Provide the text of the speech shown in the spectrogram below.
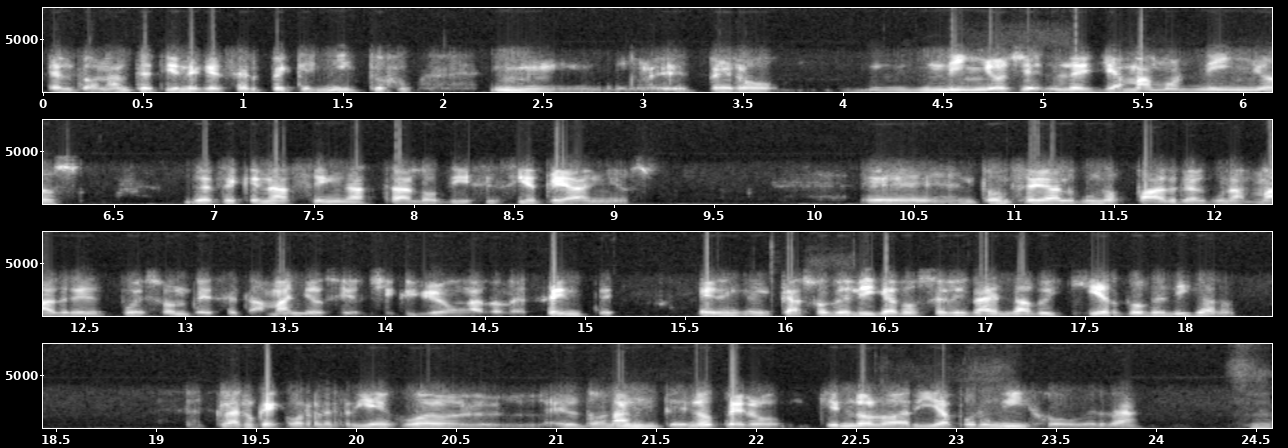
El donante tiene que ser pequeñito, mm, eh, pero niños les llamamos niños desde que nacen hasta los 17 años. Eh, entonces algunos padres, algunas madres, pues son de ese tamaño si el chiquillo es un adolescente. En el caso del hígado se le da el lado izquierdo del hígado. Claro que corre riesgo el, donante, ¿no? Pero ¿quién no lo haría por un hijo, verdad? Hmm.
